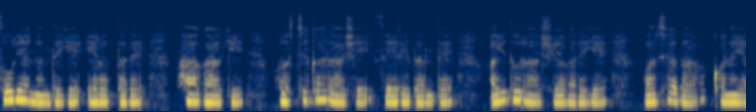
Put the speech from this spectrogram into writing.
ಸೂರ್ಯನೊಂದಿಗೆ ಇರುತ್ತದೆ. ಹಾಗಾಗಿ ವೃಶ್ಚಿಕ ರಾಶಿ ಸೇರಿದಂತೆ ಐದು ರಾಶಿಯವರಿಗೆ ವರ್ಷದ ಕೊನೆಯ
